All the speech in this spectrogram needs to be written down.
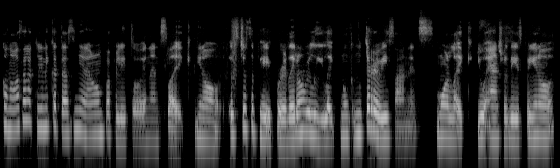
cuando vas a la clínica te hacen llenar un papelito, and it's like, you know, it's just a paper. They don't really like, no, no te revisan. It's more like you answer these, but you know,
